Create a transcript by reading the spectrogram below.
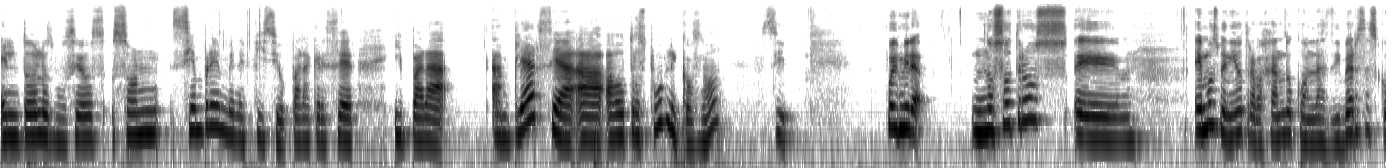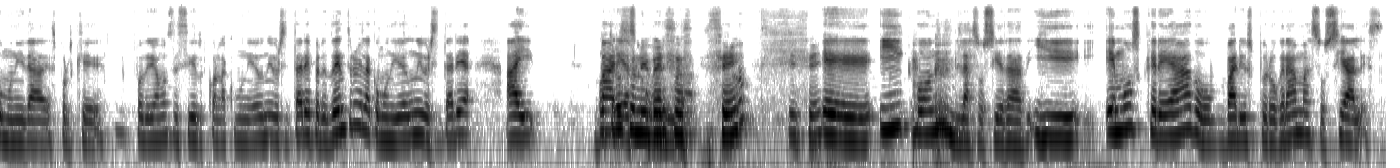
en todos los museos, son siempre en beneficio para crecer y para ampliarse a, otros públicos, ¿no? Sí. Pues mira, nosotros eh, hemos venido trabajando con las diversas comunidades, porque podríamos decir con la comunidad universitaria, pero dentro de la comunidad universitaria hay varios universos, ¿sí? Eh, y con la sociedad. Y hemos creado varios programas sociales,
